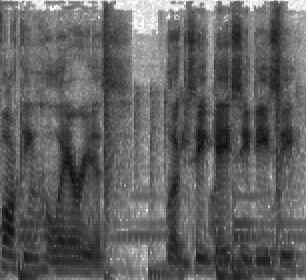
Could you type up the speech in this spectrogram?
fucking hilarious. Look, see, Gacy Onion CDC.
